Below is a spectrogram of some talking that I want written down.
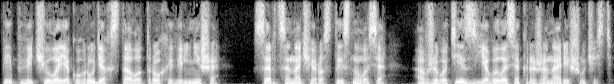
Піп відчула, як у грудях стало трохи вільніше, серце наче розтиснулося, а в животі з'явилася крижана рішучість.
